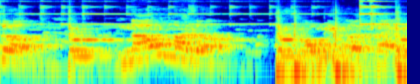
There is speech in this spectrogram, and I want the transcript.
पुत्र नाव माझं. भौमिक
